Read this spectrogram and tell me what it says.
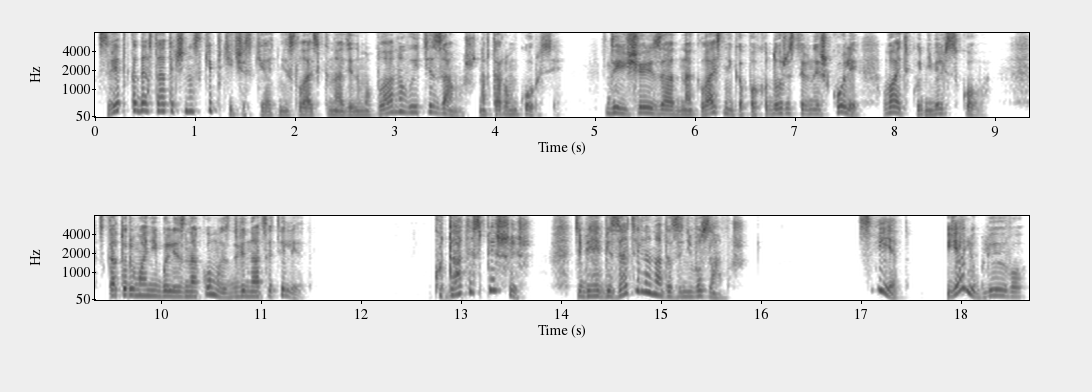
Светка достаточно скептически отнеслась к Надиному плану выйти замуж на втором курсе, да еще и за одноклассника по художественной школе Вадьку Невельского, с которым они были знакомы с 12 лет. «Куда ты спешишь? Тебе обязательно надо за него замуж?» Свет. Я люблю его.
